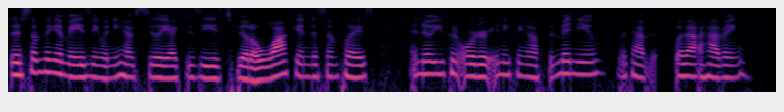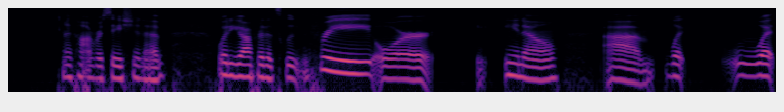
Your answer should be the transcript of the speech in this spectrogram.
there's something amazing when you have celiac disease to be able to walk into some place and know you can order anything off the menu without without having a conversation of what do you offer that's gluten free or you know um, what what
